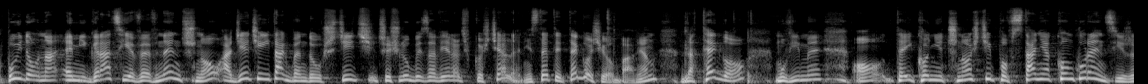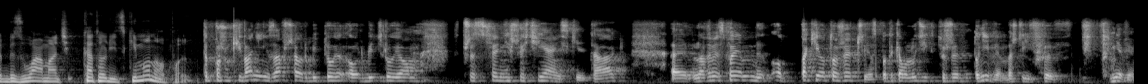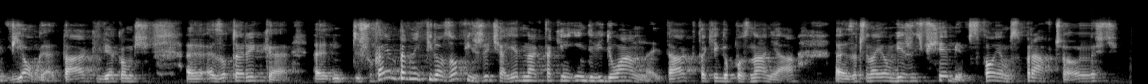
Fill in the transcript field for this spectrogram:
pójdą na emigrację wewnętrzną, a dzieci i tak będą chrzcić czy śluby zawierać w kościele. Niestety tego się obawiam. Dlatego mówimy o tej konieczności powstania konkurencji, żeby złamać katolicki monopol. To poszukiwanie nie zawsze orbitrują w przestrzeni chrześcijańskiej, tak? E, natomiast powiem o takie oto rzeczy. Ja spotykam ludzi, którzy, to nie wiem, weszli w, w nie wiem, w jogę, tak? W jakąś e, ezoterykę. E, szukają pewnej filozofii życia, jednak takiej indywidualnej, tak? Takiego poznania, e, zaczynają wierzyć w siebie, w swoją sprawczość.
